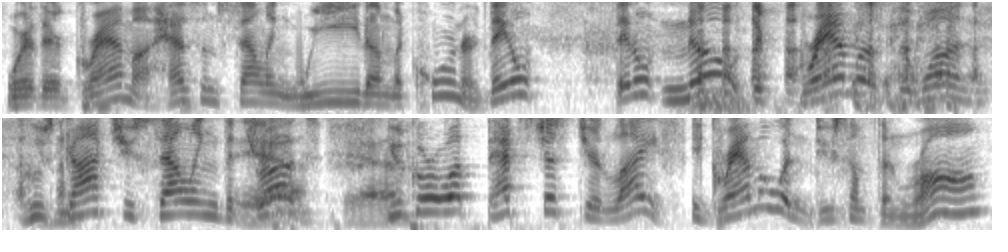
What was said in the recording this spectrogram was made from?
where their grandma has them selling weed on the corner. They don't. They don't know. The grandma's the one who's got you selling the Yeah, drugs. yeah. You grow up, that's just your life. Your Grandma wouldn't do something wrong.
